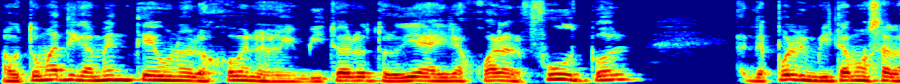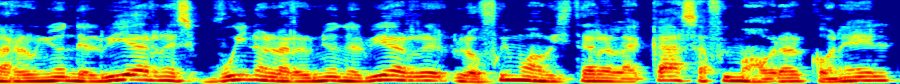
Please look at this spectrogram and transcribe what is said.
Automáticamente uno de los jóvenes lo invitó al otro día a ir a jugar al fútbol. Después lo invitamos a la reunión del viernes, vino a la reunión del viernes, lo fuimos a visitar a la casa, fuimos a orar con él,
